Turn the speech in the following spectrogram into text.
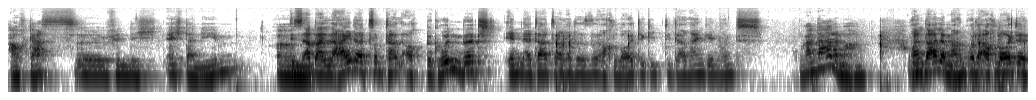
auch das äh, finde ich echt daneben. Ähm, ist aber leider zum Teil auch begründet in der Tatsache, dass es auch Leute gibt, die da reingehen und Randale machen. Randale machen oder auch Leute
